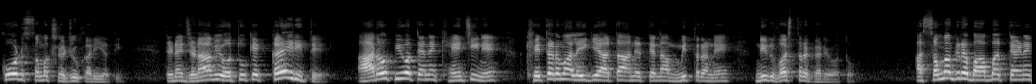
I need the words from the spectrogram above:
કોર્ટ સમક્ષ રજૂ કરી હતી. તેણે જણાવ્યું હતું કે કઈ રીતે આરોપીઓ તેને ખેંચીને ખેતરમાં લઈ ગયા હતા અને તેના મિત્રને નિર્વસ્ત્ર કર્યો હતો. આ સમગ્ર બાબત તેણે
